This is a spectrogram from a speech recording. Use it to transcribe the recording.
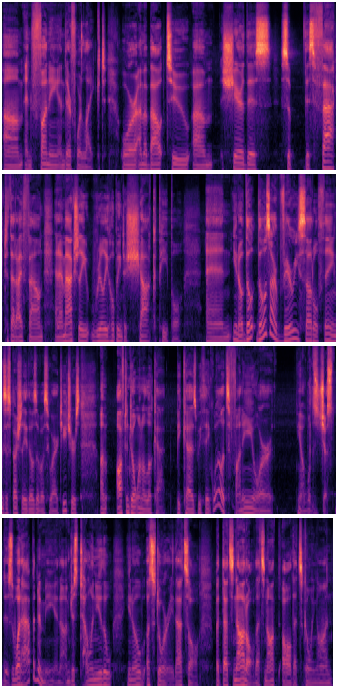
um, and funny and therefore liked, or I'm about to um, share this this fact that I found, and I'm actually really hoping to shock people. And you know, th- those are very subtle things, especially those of us who are teachers, um, often don't want to look at because we think, well, it's funny, or you know, well, it's just this is what happened to me, and I'm just telling you the, you know, a story. That's all. But that's not all. That's not all that's going on.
